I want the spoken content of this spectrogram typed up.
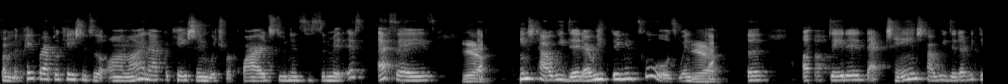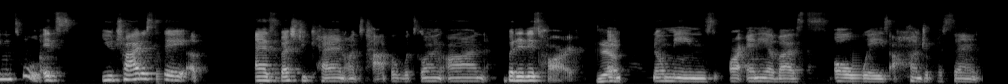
from the paper application to the online application, which required students to submit essays. Yeah. Changed how we did everything in schools. When yeah. updated, that changed how we did everything in school. It's you try to stay up as best you can on top of what's going on, but it is hard. Yeah. And no means are any of us always 100%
